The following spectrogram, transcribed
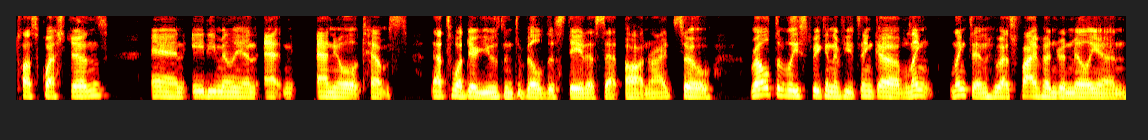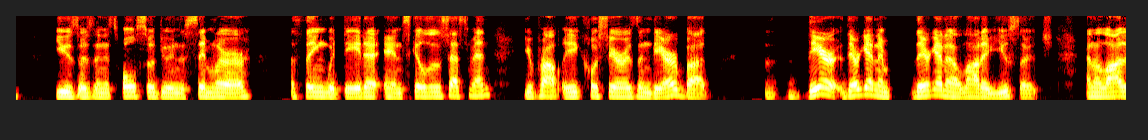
plus questions, and 80 million at, annual attempts. That's what they're using to build this data set on, right? So relatively speaking, if you think of Link, LinkedIn, who has 500 million users and it's also doing the similar thing with data and skills assessment, you're probably Coursera's in there, but they're they're getting they're getting a lot of usage and a lot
